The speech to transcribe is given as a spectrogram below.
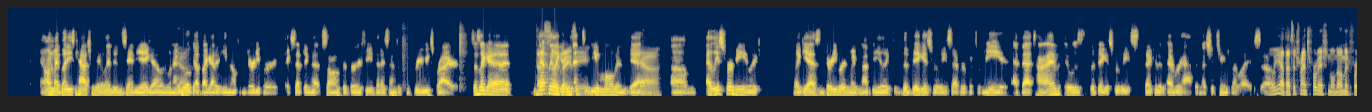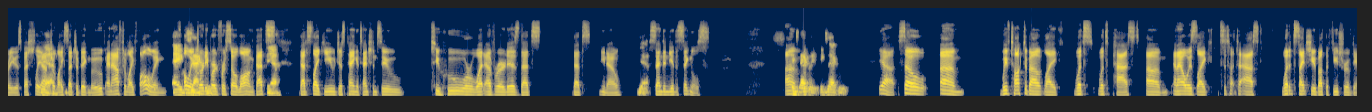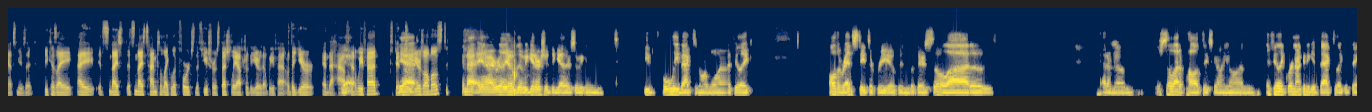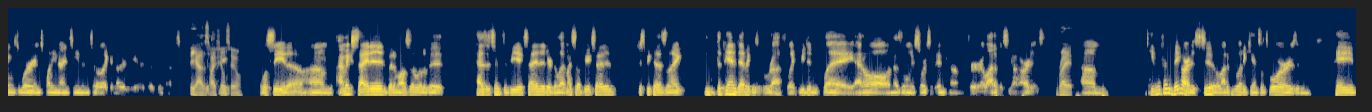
on my buddy's couch when we landed in San Diego. And when I yeah. woke up, I got an email from Dirty Bird accepting that song for Bird Feed that I sent him three weeks prior. So it's like a That's definitely so like crazy. a meant to be a moment. Yeah. yeah. Um, at least for me, like like yes dirty bird might not be like the biggest release ever but for me at that time it was the biggest release that could have ever happened. That should change my life so. Well yeah that's a transformational moment for you especially after yeah. like such a big move and after like following exactly. following dirty bird for so long. That's yeah. that's like you just paying attention to to who or whatever it is that's that's you know yeah. sending you the signals. Um, exactly exactly. Yeah so um we've talked about like what's what's past um and i always like to, t- to ask what excites you about the future of dance music because i i it's nice it's a nice time to like look forward to the future especially after the year that we've had or the year and a half yeah. that we've had it's been yeah. two years almost and i and i really hope that we get our shit together so we can be fully back to normal i feel like all the red states are pretty open but there's still a lot of I don't know. There's still a lot of politics going on. I feel like we're not going to get back to like the things were in 2019 until like another year, but who knows? Yeah, that's how I feel too. We'll see though. Um, I'm excited, but I'm also a little bit hesitant to be excited or to let myself be excited just because like the pandemic was rough. Like we didn't play at all, and that was the only source of income for a lot of us young artists. Right. Um, even for the big artists too. A lot of people had to cancel tours and pay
